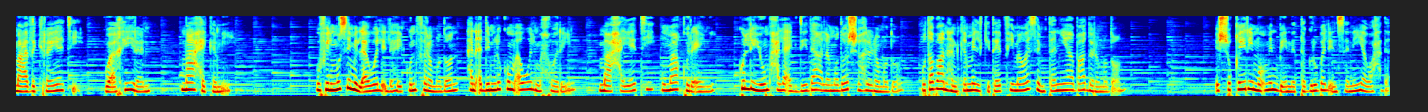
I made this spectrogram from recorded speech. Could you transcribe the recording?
مع ذكرياتي وأخيرا مع حكمي. وفي الموسم الأول اللي هيكون في رمضان هنقدم لكم أول محورين مع حياتي ومع قرآني. كل يوم حلقة جديدة على مدار شهر رمضان. وطبعا هنكمل الكتاب في مواسم تانية بعد رمضان. الشقيري مؤمن بأن التجربة الإنسانية واحدة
